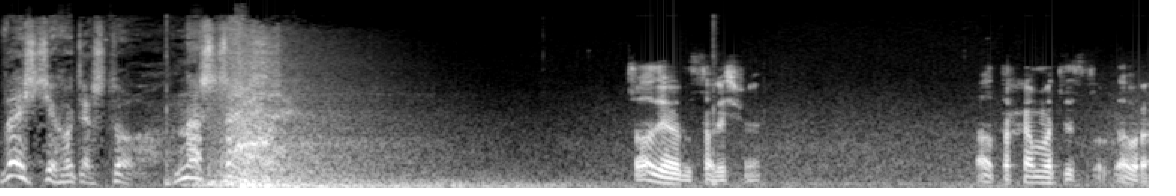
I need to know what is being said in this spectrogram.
Weźcie chociaż to. Na szczęście. Co od niego dostaliśmy? O, trochę ametystu, dobra.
